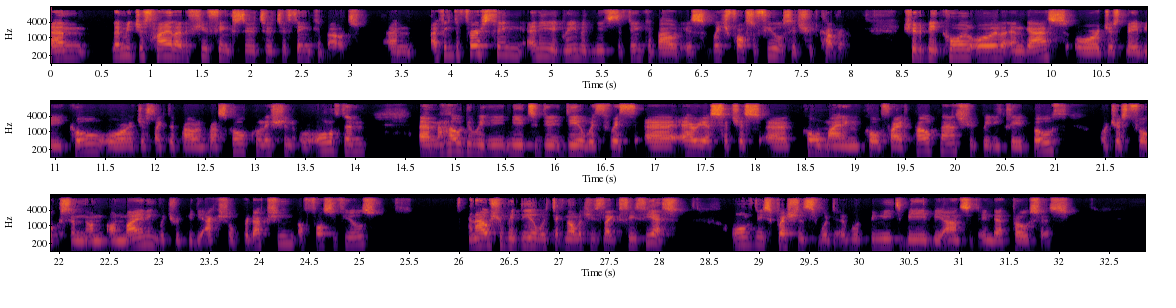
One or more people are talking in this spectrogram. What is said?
Um, let me just highlight a few things to, to, to think about. Um, I think the first thing any agreement needs to think about is which fossil fuels it should cover. Should it be coal, oil and gas, or just maybe coal, or just like the Powering Past Coal Coalition, or all of them? Um, how do we need to deal with, with uh, areas such as uh, coal mining and coal-fired power plants? Should we include both, or just focus on, on, on mining, which would be the actual production of fossil fuels? And how should we deal with technologies like CCS? All of these questions would, would need to be, be answered in that process.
